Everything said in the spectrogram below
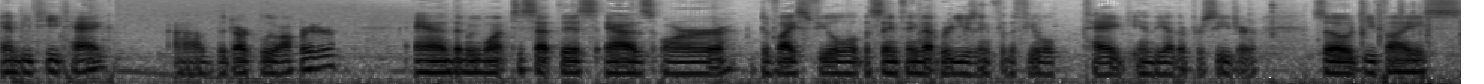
NBT tag, uh, the dark blue operator, and then we want to set this as our device fuel, the same thing that we're using for the fuel tag in the other procedure. So device,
